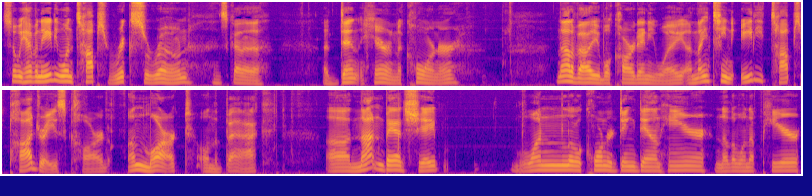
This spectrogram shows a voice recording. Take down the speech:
So we have an 81 Topps Rick Cerone. It's got a, a dent here in the corner. Not a valuable card anyway. A 1980 Topps Padres card, unmarked on the back. Uh, not in bad shape. One little corner ding down here, another one up here.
